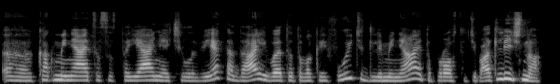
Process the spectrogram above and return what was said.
э, как меняется состояние человека, да, и вы от этого кайфуете, для меня это просто, типа, отлично,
